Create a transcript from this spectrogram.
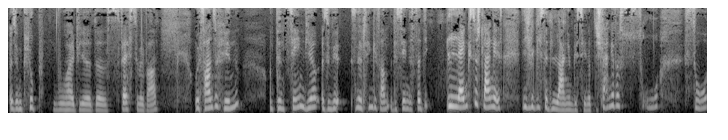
also im Club, wo halt wieder das Festival war. Und wir fahren so hin und dann sehen wir, also wir sind halt hingefahren und wir sehen, dass da die längste Schlange ist, die ich wirklich seit langem gesehen habe. Die Schlange war so, so,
